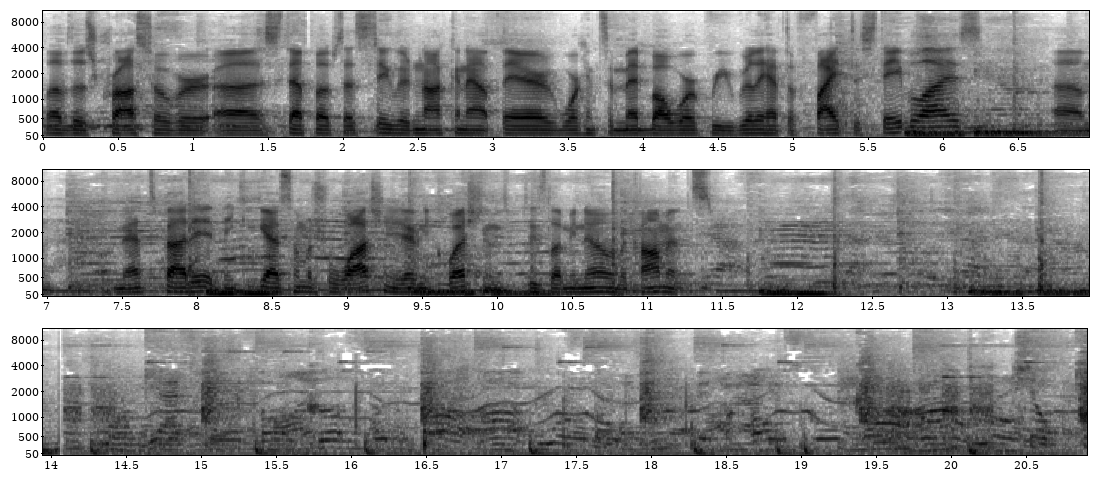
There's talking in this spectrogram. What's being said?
Love those crossover uh, step ups that Stigler knocking out there, working some med ball work where you really have to fight to stabilize. Um, and that's about it. Thank you guys so much for watching. If you have any questions, please let me know in the comments. Show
